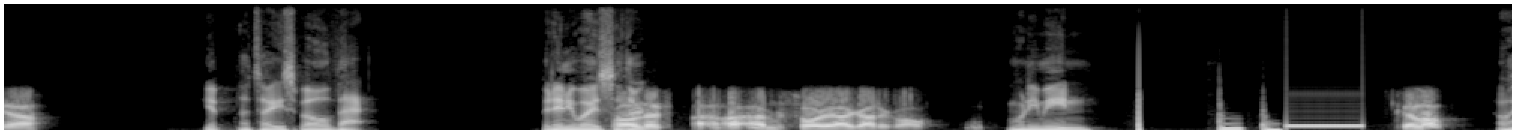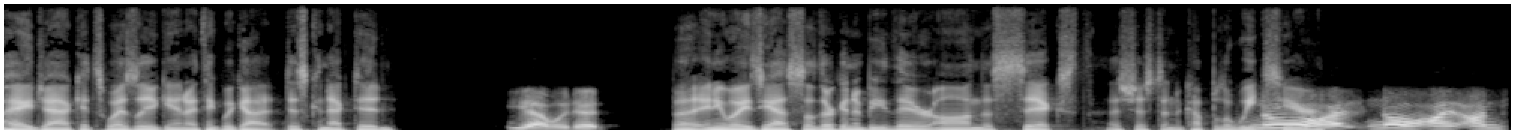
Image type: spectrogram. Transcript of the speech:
Yeah. Yep, that's how you spell that. But anyway, so well, they're- I, I- I'm sorry, I gotta go. what do you mean? Hello. Oh, hey, Jack, it's Wesley again. I think we got disconnected. Yeah, we did. But anyways, yeah, so they're going to be there on the 6th. That's just in a couple of weeks no, here. I no, I I'm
